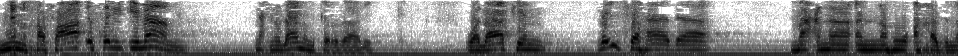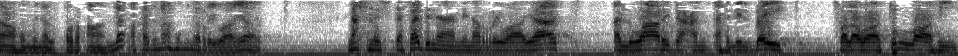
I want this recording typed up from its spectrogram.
من خصائص الامام نحن لا ننكر ذلك. ولكن ليس هذا معنى أنه أخذناه من القرآن. لا أخذناه من الروايات. نحن استفدنا من الروايات الواردة عن أهل البيت صلوات الله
